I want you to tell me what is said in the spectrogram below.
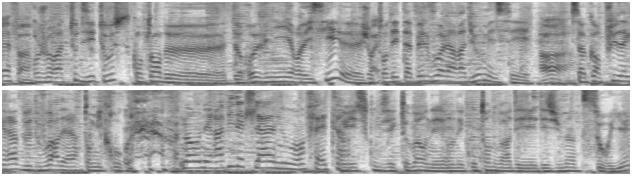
Chef. Bonjour à toutes et tous, content de, de revenir ici. Euh, J'entendais ta belle voix à la radio, mais c'est Ah. c'est encore plus agréable de te voir derrière ton micro. Quoi. Bah, on est ravis d'être là, nous, en fait. Oui, ce qu'on disait avec Thomas, on est, on est content de voir des, des humains. Souriez,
